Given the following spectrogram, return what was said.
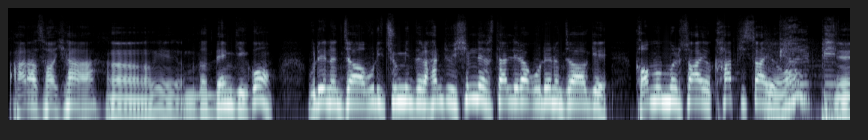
알아서 야, 어, 예, 너 남기고, 우리는 저, 우리 주민들 한 주 힘내서 달리라고 우리는 저기, 검은 물 쏴요, 카피 쏴요. 예.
